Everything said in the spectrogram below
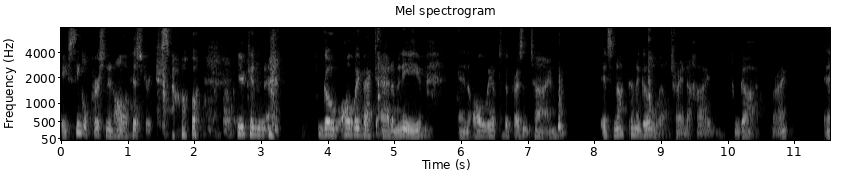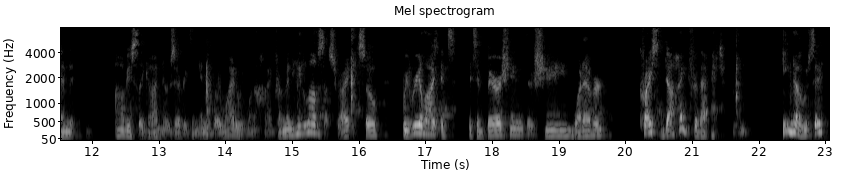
a single person in all of history. So you can go all the way back to Adam and Eve and all the way up to the present time. It's not going to go well trying to hide from God, right? And obviously God knows everything anyway. Why do we want to hide from him? And he loves us, right? So we realize it's, it's embarrassing. There's shame, whatever. Christ died for that. He knows it.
